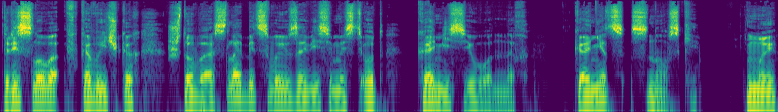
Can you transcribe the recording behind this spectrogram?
три слова в кавычках, чтобы ослабить свою зависимость от комиссионных. Конец сноски. Мы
